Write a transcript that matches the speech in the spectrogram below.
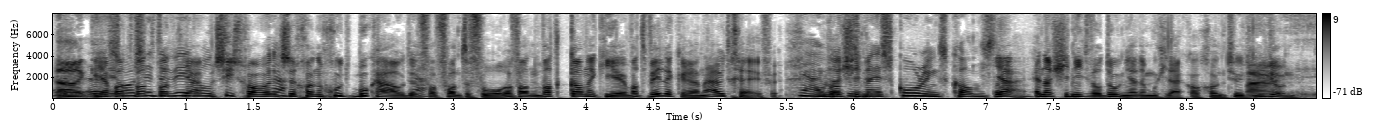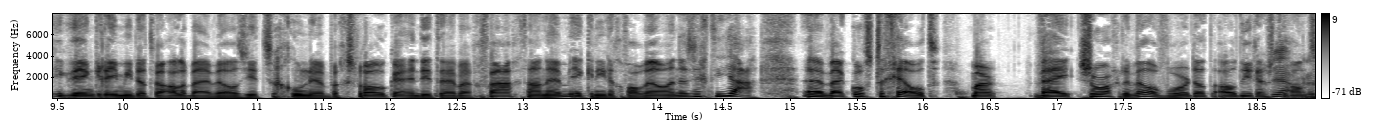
Nou, ik- eh, Ja, wat, wat, wat- precies. Gewoon, Het is gewoon een goed boekhouden Ja. van, van tevoren. Van wat kan ik hier, wat wil ik eraan uitgeven? Ja, en wat als is je- mijn scoringskans dan? Ja, en als je het niet wil doen, ja, dan moet je dat ook gewoon natuurlijk Maar niet doen. ik denk, Remy, dat we allebei wel Jitse Groen hebben gesproken en dit hebben gevraagd aan hem. Ik in ieder geval wel. En dan zegt hij, ja, eh, wij kosten geld, maar wij zorgen er wel voor dat al die restaurants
